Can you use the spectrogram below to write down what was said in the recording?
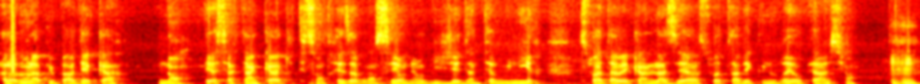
Alors, dans la plupart des cas, non. Il y a certains cas qui sont très avancés, on est obligé d'intervenir soit avec un laser, soit avec une vraie opération. Mhm.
